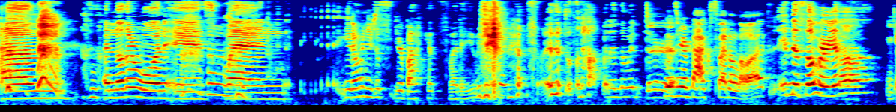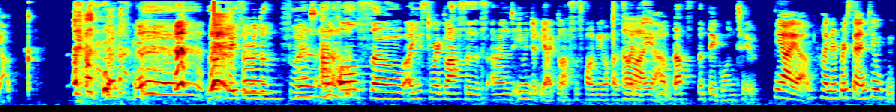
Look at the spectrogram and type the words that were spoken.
Um, another one is when you know when you just your back gets sweaty when you go outside. It doesn't happen in the winter. Does your back sweat a lot? In the summer, yeah. Yuck. Luckily, summer doesn't sweat. And also, I used to wear glasses, and even just, yeah, glasses fogging up outside. Ah, is yeah. one, that's the big one too. Yeah, yeah, hundred percent. You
